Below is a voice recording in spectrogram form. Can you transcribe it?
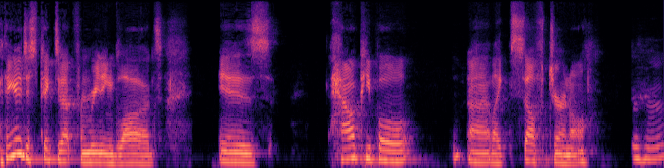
i think i just picked it up from reading blogs is how people uh, like self journal mm-hmm.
